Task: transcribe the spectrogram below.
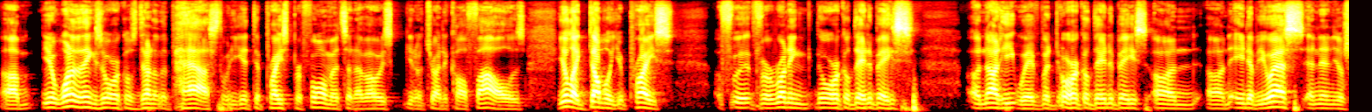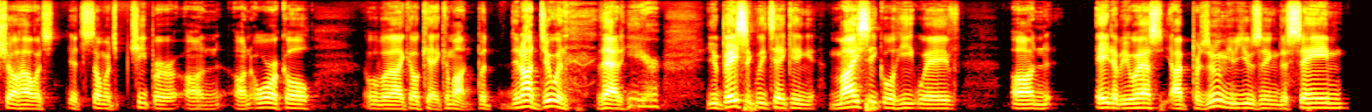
Um, you know, one of the things Oracle's done in the past when you get to price performance, and I've always you know tried to call foul, is you'll like double your price for, for running the Oracle database, uh, not HeatWave, but Oracle database on, on AWS, and then you'll show how it's, it's so much cheaper on, on Oracle. We'll be like, okay, come on. But they're not doing that here. You're basically taking MySQL HeatWave on AWS. I presume you're using the same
